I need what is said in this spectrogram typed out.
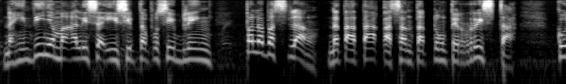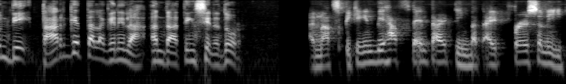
na hindi niya maalis sa isip na posibleng palabas lang natatakas ang tatlong terorista, kundi target talaga nila ang dating senador. I'm not speaking in behalf of the entire team, but I personally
